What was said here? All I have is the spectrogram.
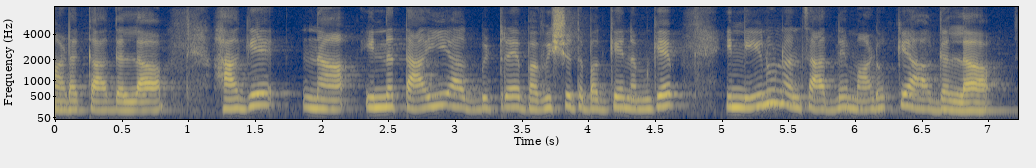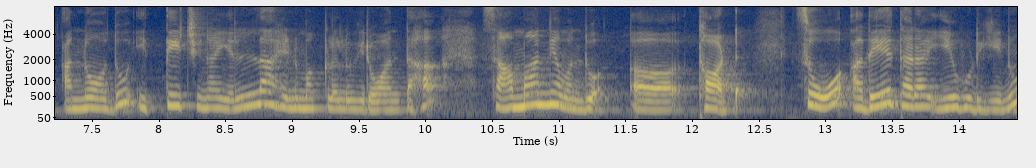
ಮಾಡೋಕ್ಕಾಗಲ್ಲ. ಹಾಗೆ ನಾ, ಇನ್ನು ತಾಯಿ ಆಗಿಬಿಟ್ರೆ ಭವಿಷ್ಯದ ಬಗ್ಗೆ ನಮಗೆ ಇನ್ನೇನು ನಾನು ಸಾಧನೆ ಮಾಡೋಕ್ಕೆ ಆಗಲ್ಲ ಅನ್ನೋದು ಇತ್ತೀಚಿನ ಎಲ್ಲ ಹೆಣ್ಮಕ್ಳಲ್ಲೂ ಇರುವಂತಹ ಸಾಮಾನ್ಯ ಒಂದು ಥಾಟ್ ಸೊ ಅದೇ ಥರ ಈ ಹುಡುಗಿನೂ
